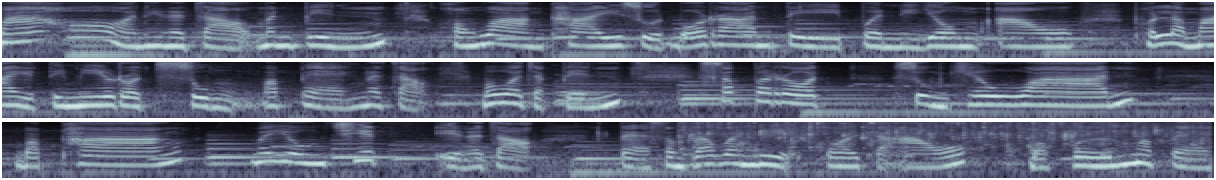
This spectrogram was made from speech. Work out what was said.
ม้าห่อนี่นะเจ้ามันเป็นของวางไทยสูตรโบราณตีเปิ่นนิยมเอา ผลไม้ที่มีรสสุ่มมาแปงนะเจ้าไม่ว่าจะเป็นสับปะรด สุ่มเขียวหวาน บับพางมะยงชิดเอนะเจ้า แต่สำหรับวันนี้ปอยจะเอาบะเฟิงมาแปง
